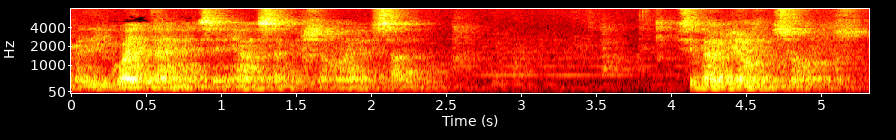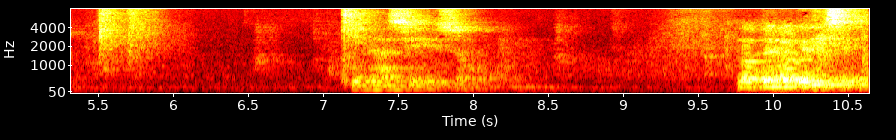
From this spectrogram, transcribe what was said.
Me di cuenta en la enseñanza que yo no era salvo. Se me abrieron los ojos. ¿Quién hace eso? Noten lo que dice,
